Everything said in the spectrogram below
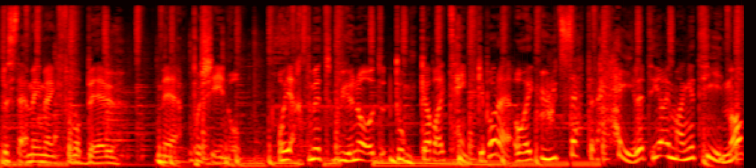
bestemmer jeg meg for å be henne med på kino. Og hjertet mitt begynner å dunke bare jeg tenker på det, og jeg utsetter det hele tida i mange timer,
